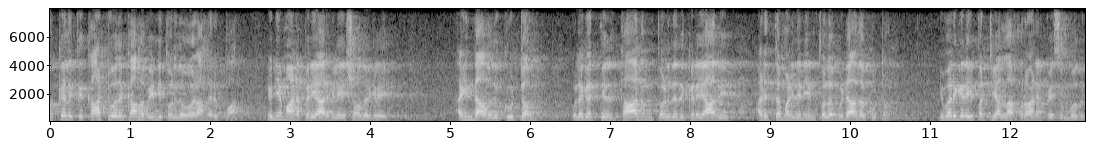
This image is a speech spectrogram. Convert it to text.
மக்களுக்கு காட்டுவதற்காக வேண்டி தொழுதவராக இருப்பார். கண்ணியமான பெரியார்களே சோதர்களே ஐந்தாவது கூட்டம். உலகத்தில் தானும் தொழுதது கிடையாது. அடுத்த மனிதனையும் தொழ விடாத கூட்டம். இவர்களை பற்றி அல்லாஹ் குரானில் பேசும்போது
